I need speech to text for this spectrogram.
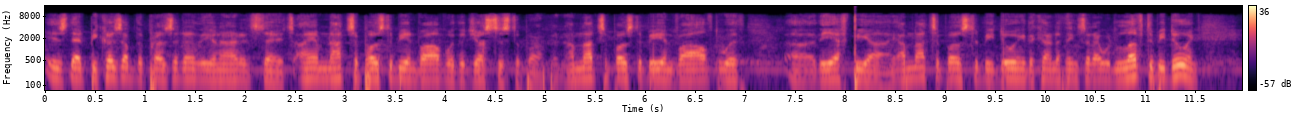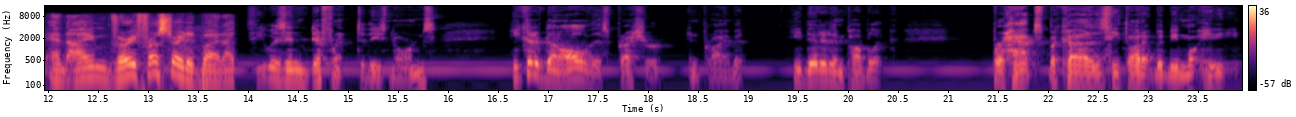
is that because of the President of the United States, I am not supposed to be involved with the Justice Department. I'm not supposed to be involved with uh, the FBI. I'm not supposed to be doing the kind of things that I would love to be doing. And I'm very frustrated by it. He was indifferent to these norms. He could have done all of this pressure in private. He did it in public, perhaps because he thought it would be more, he,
